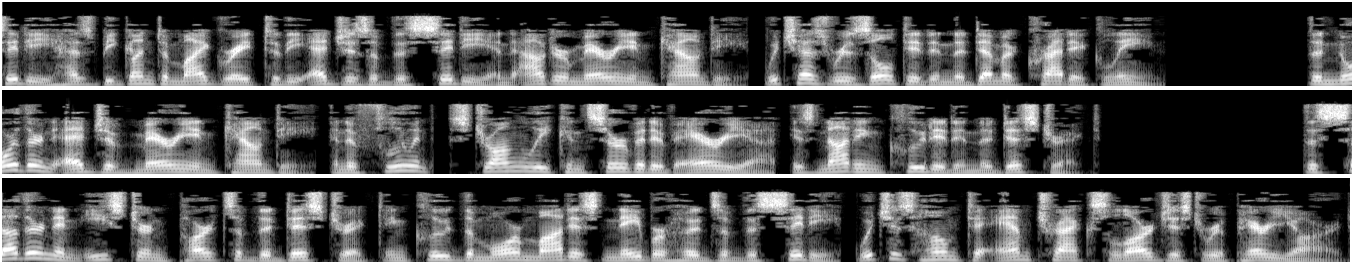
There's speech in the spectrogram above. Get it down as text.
city has begun to migrate to the edges of the city and outer Marion County, which has resulted in the Democratic lean. The northern edge of Marion County, an affluent, strongly conservative area, is not included in the district. The southern and eastern parts of the district include the more modest neighborhoods of the city, which is home to Amtrak's largest repair yard.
